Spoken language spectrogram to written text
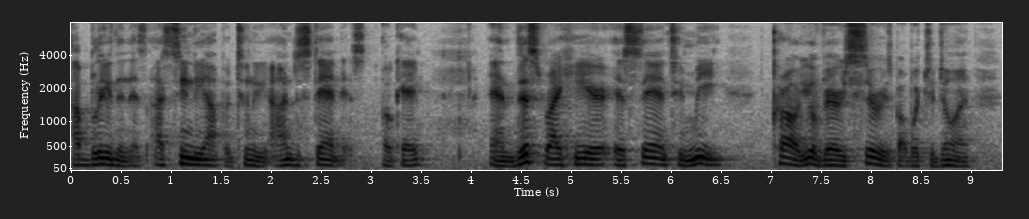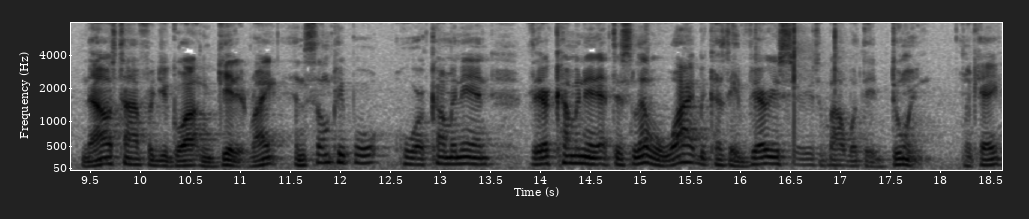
I believed in this. I seen the opportunity. I understand this. Okay, and this right here is saying to me, Carl, you're very serious about what you're doing. Now it's time for you to go out and get it, right? And some people who are coming in they're coming in at this level. Why? Because they're very serious about what they're doing. Okay?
